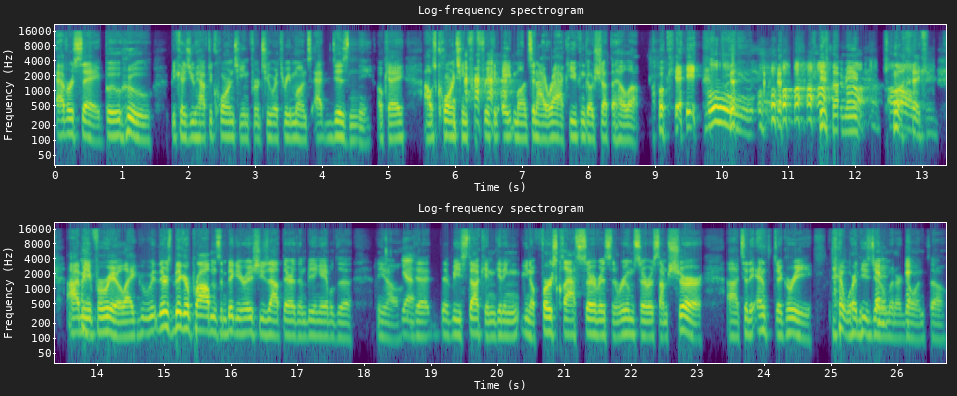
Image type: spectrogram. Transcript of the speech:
ever say "boo hoo" because you have to quarantine for two or three months at Disney. Okay. I was quarantined for freaking eight months in Iraq. You can go shut the hell up. Okay. Oh, you know what I mean? Oh. Like, I mean, for real, like w- there's bigger problems and bigger issues out there than being able to, you know, Yeah. to, to be stuck in getting, you know, first class service and room service, I'm sure, uh, to the nth degree where these gentlemen are going. So,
